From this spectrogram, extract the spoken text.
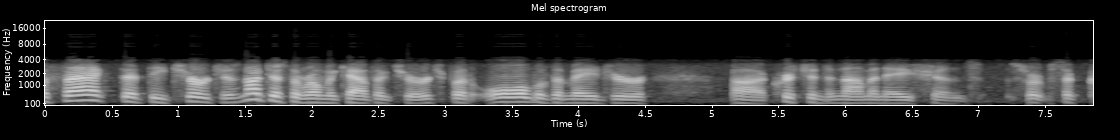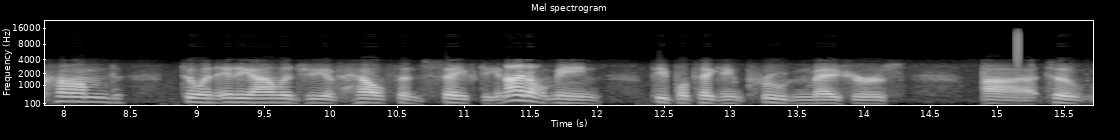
The fact that the churches, not just the Roman Catholic Church, but all of the major uh, Christian denominations, sort of succumbed to an ideology of health and safety. And I don't mean people taking prudent measures uh, to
